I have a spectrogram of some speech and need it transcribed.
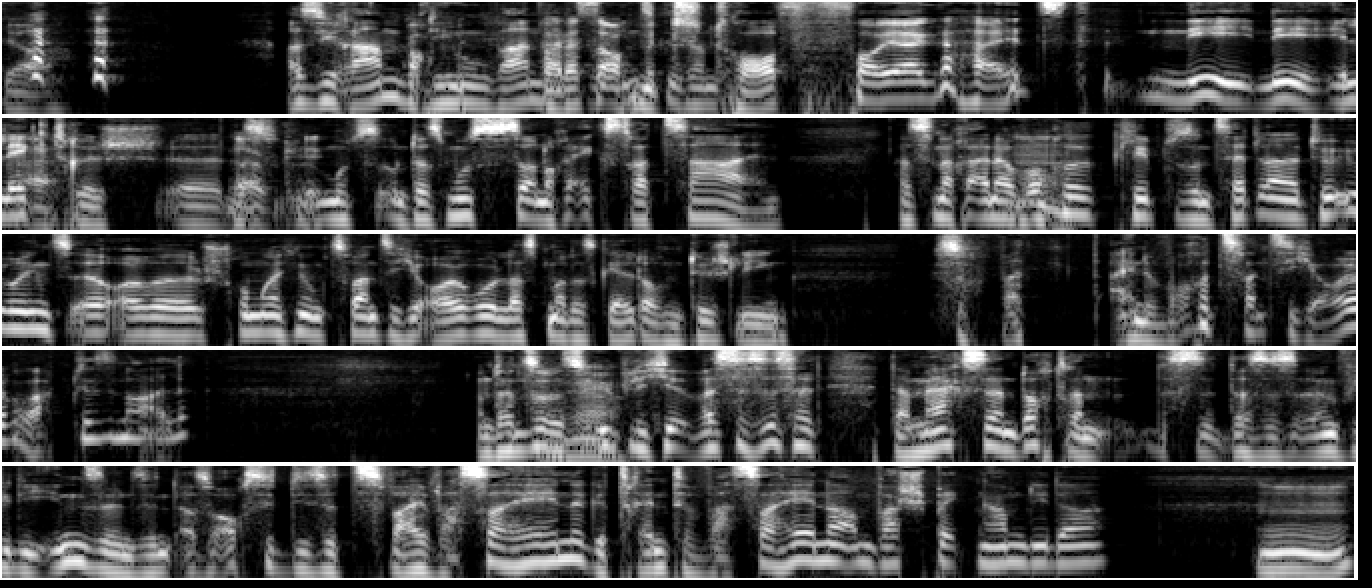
ja. Also die Rahmenbedingungen waren War halt das auch mit Torffeuer geheizt? Nee, nee, elektrisch. Äh, das Okay. muss, und das musstest du auch noch extra zahlen. Hast du nach Hm. einer Woche klebte so ein Zettel an der Tür. Übrigens, äh, eure Stromrechnung 20 Euro, lasst mal das Geld auf dem Tisch liegen. So, was? Eine Woche 20 Euro? Habt ihr sie noch alle? Und dann so das Ja. übliche, was das ist halt, da merkst du dann doch dran, dass, dass es irgendwie die Inseln sind. Also auch diese zwei Wasserhähne, getrennte Wasserhähne am Waschbecken haben die da. Mhm.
